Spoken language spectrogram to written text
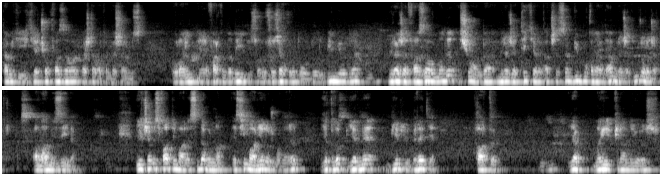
Tabii ki ihtiyaç çok fazla var. Başta vatandaşlarımız olayın e, farkında değildi. Sorun sosyal konut olduğunu bilmiyordular. Müracaat fazla olmadı. Şu anda müracaat tekrar açılsa bir bu kadar daha müracaatımız olacaktır. Allah'ın izniyle. İlçemiz Fatih Mahallesi'nde bulunan eski maliye lojmanları yıkılıp yerine bir belediye parkı yapmayı planlıyoruz.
